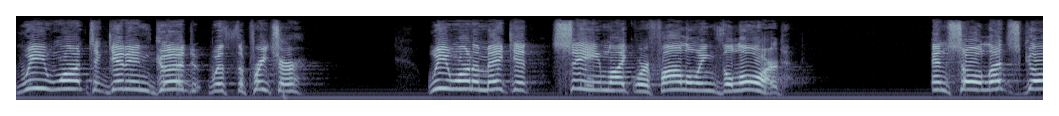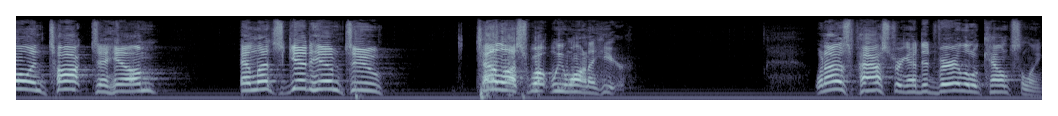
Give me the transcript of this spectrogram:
we want to get in good with the preacher. We want to make it seem like we're following the Lord. And so let's go and talk to him and let's get him to tell us what we want to hear. When I was pastoring, I did very little counseling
